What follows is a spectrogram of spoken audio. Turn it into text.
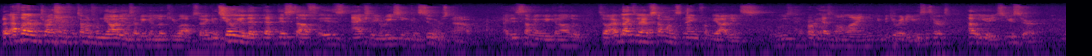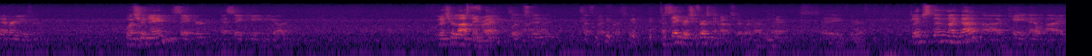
But I thought I would try someone, someone from the audience that we can look you up. So I can show you that, that this stuff is actually reaching consumers now. Like, this is something we can all do. So I'd like to have someone's name from the audience who probably has an online, but you already use the service. How about you, it's you, sir. Never use it. What's your name? Saker, S-A-K-E-R. What's your last name, right? Clipston. That's my first name. Saker is your first name. Oh, sorry, what happened there? Saker. Clipston, like that? Uh, K-L-I-P-P-S-T-E-N.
